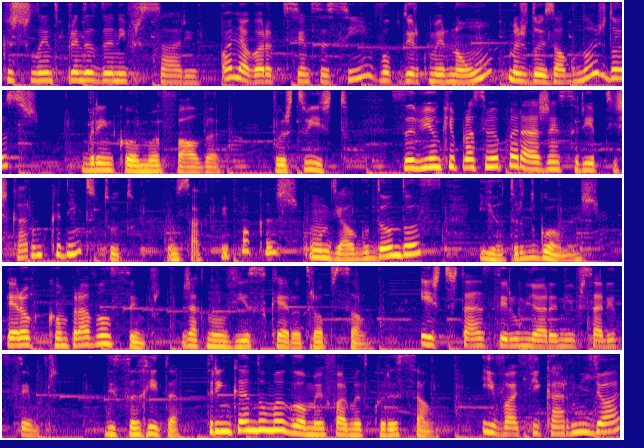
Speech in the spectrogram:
Que excelente prenda de aniversário. Olha, agora que te sentes assim, vou poder comer não um, mas dois algodões doces. Brincou Mafalda. Posto isto, sabiam que a próxima paragem seria petiscar um bocadinho de tudo. Um saco de pipocas, um de algodão doce e outro de gomas. Era o que compravam sempre, já que não havia sequer outra opção. Este está a ser o melhor aniversário de sempre, disse a Rita, trincando uma goma em forma de coração. E vai ficar melhor,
